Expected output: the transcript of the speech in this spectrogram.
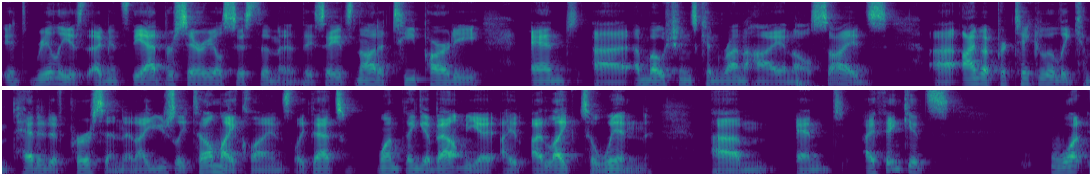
it really is. I mean, it's the adversarial system. And they say it's not a tea party, and uh, emotions can run high on all sides uh, I'm a particularly competitive person, and I usually tell my clients like that's one thing about me. I, I, I like to win, um, and I think it's what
